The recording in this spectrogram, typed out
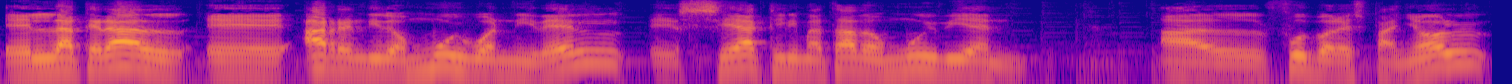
El lateral eh, ha rendido muy buen nivel, eh, se ha aclimatado muy bien al fútbol español,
